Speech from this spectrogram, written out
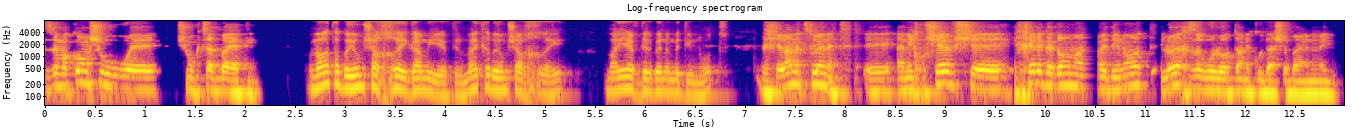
זה מקום שהוא, אה, שהוא קצת בעייתי. אמרת ביום שאחרי גם יהיה הבדל. מה יקרה ביום שאחרי? מה יהיה ההבדל בין המדינות? זו שאלה מצוינת. אה, אני חושב שחלק גדול מהמדינות לא יחזרו לאותה נקודה שבה הן היו.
